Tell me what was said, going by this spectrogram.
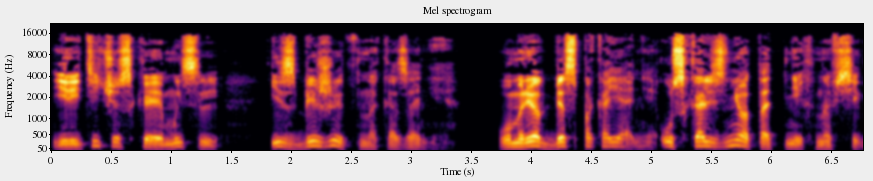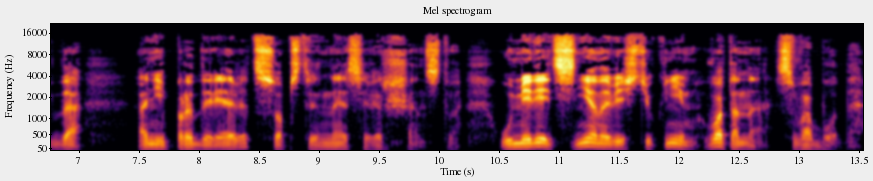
Еретическая мысль избежит наказания, умрет без покаяния, ускользнет от них навсегда. Они продырявят собственное совершенство. Умереть с ненавистью к ним — вот она, свобода.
